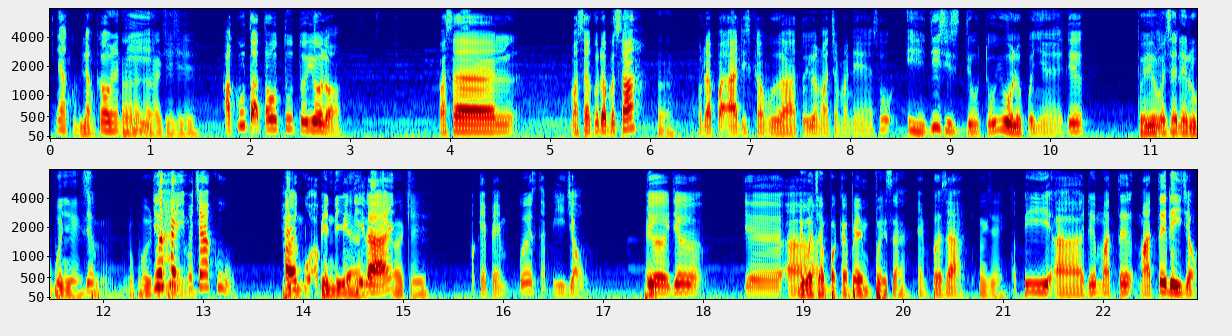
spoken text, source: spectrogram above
Ni aku bilang kau Ha, nanti. ha, okay, okay. Aku tak tahu tu toyol loh. Pasal masa aku dah besar, Ha. aku dapat ah discover ah toyol macam mana. So, eh this is the toyol rupanya. Dia Toyol macam ni rupanya. Dia- Rupa dia height macam aku. Height aku, aku pendek, pendek, lah. lah eh. Okay. Pakai pampers tapi hijau. Dia dia dia ah, Dia macam pakai pampers lah. pampers lah. Okay. Tapi uh, dia mata mata dia hijau.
